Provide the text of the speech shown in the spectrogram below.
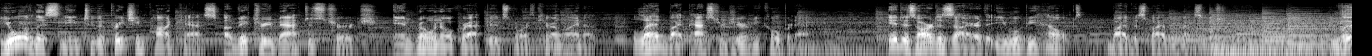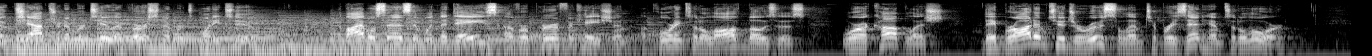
You're listening to the preaching podcast of Victory Baptist Church in Roanoke Rapids, North Carolina, led by Pastor Jeremy Coburnack. It is our desire that you will be helped by this Bible message. Luke chapter number 2 and verse number 22. The Bible says, And when the days of her purification, according to the law of Moses, were accomplished, they brought him to Jerusalem to present him to the Lord.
